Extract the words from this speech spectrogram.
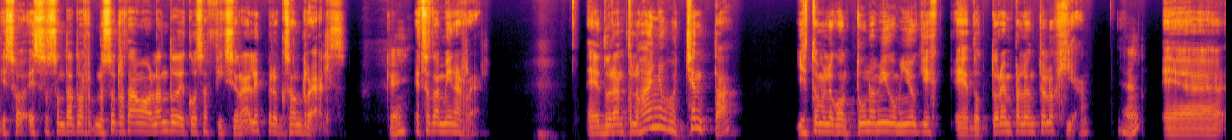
eso, esos son datos. Nosotros estábamos hablando de cosas ficcionales, pero que son reales. Esto también es real. Eh, durante los años 80, y esto me lo contó un amigo mío que es eh, doctor en paleontología, eh,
